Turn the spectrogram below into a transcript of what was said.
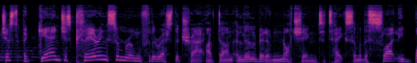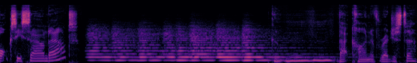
just again just clearing some room for the rest of the track i've done a little bit of notching to take some of the slightly boxy sound out that kind of register.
